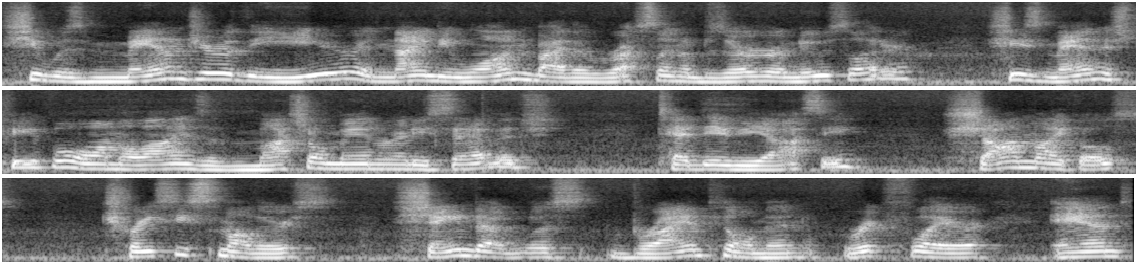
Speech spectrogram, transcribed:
She was Manager of the Year in 91 by the Wrestling Observer newsletter. She's managed people on the lines of Macho Man Randy Savage, Ted DiBiase, Shawn Michaels, Tracy Smothers, Shane Douglas, Brian Pillman, Ric Flair, and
